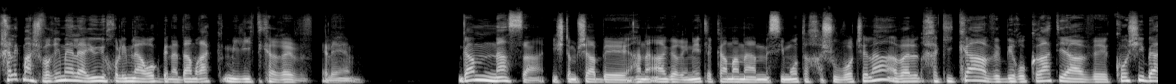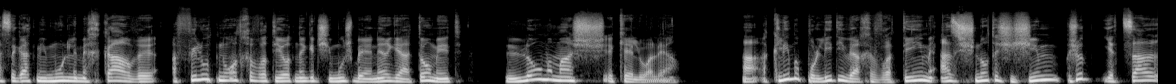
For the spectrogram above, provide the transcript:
חלק מהשברים האלה היו יכולים להרוג בן אדם רק מלהתקרב אליהם. גם נאס"א השתמשה בהנאה גרעינית לכמה מהמשימות החשובות שלה, אבל חקיקה ובירוקרטיה וקושי בהשגת מימון למחקר ואפילו תנועות חברתיות נגד שימוש באנרגיה אטומית לא ממש הקלו עליה. האקלים הפוליטי והחברתי מאז שנות ה-60 פשוט יצר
